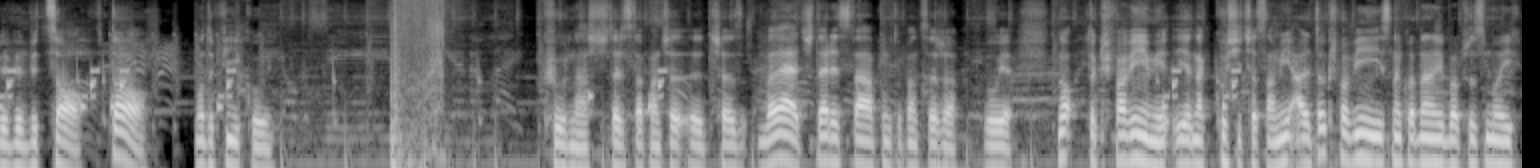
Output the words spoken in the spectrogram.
W, w, w co? W to. Modyfikuj. Kurna, aż 400 pancze... y, czez- e, 400 punktów pancerza wuje. No, to krwawienie mnie jednak kusi czasami, ale to krwawienie jest nakładane chyba przez moich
